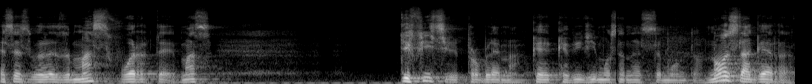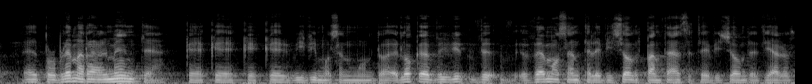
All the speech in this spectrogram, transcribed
Ese es, es más fuerte, más difícil problema que, que, vivimos en este mundo. No es la guerra, el problema realmente que, que, que vivimos en el mundo. Es lo que vemos en televisión, pantallas de televisión, de diarios,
